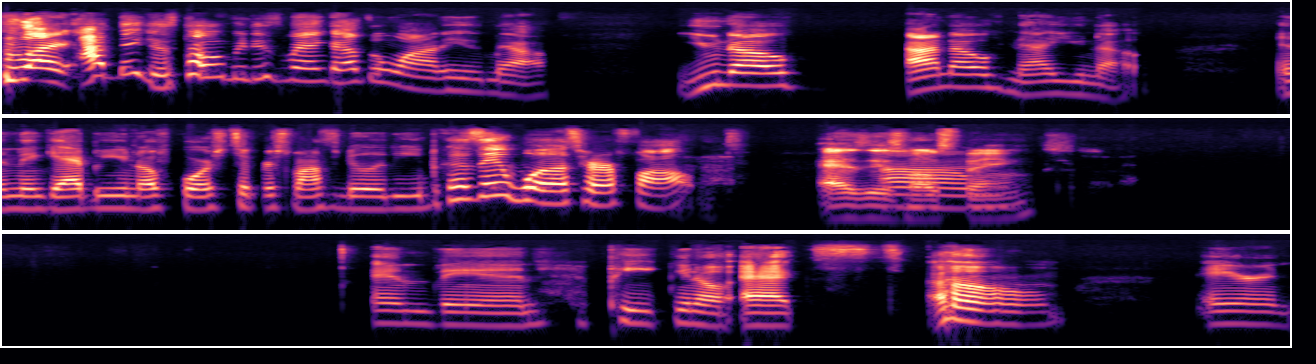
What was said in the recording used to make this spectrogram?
like, I they just told me this man got some wine in his mouth. You know, I know. Now you know." And then Gabi, you know, of course, took responsibility because it was her fault. As is um, most things. And then Pieck, you know, asked um Eren,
